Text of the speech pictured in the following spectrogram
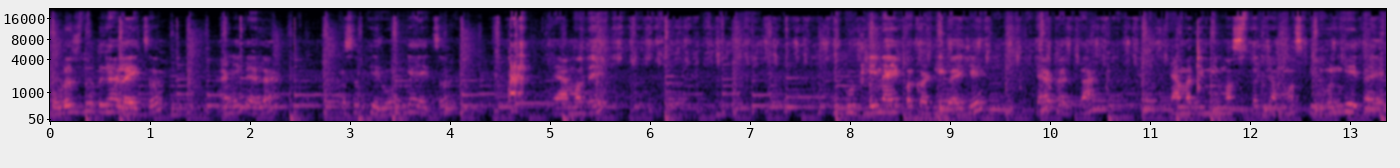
थोडंच दूध घालायचं आणि त्याला असं फिरवून घ्यायचं. त्यामध्ये ती गुटली नाही पकडली पाहिजे. त्याकरता यामध्ये मी मस्त चम्मच फिरवून घेत आहे.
